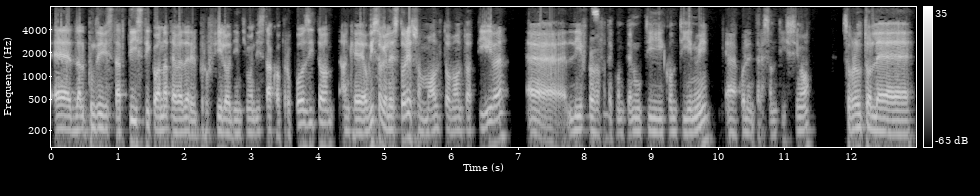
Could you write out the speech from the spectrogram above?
eh, dal punto di vista artistico andate a vedere il profilo di Intimo Distacco a proposito, anche ho visto che le storie sono molto molto attive, eh, lì proprio fate contenuti continui, eh, quello è interessantissimo, soprattutto le,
